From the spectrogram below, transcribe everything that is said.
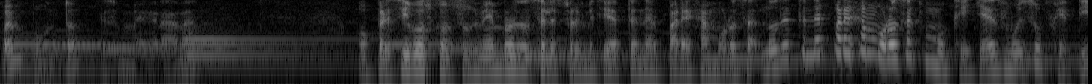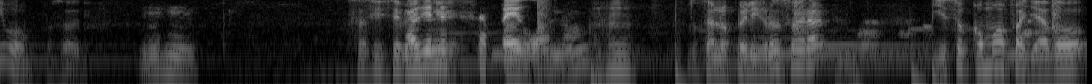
Buen punto, eso me agrada. Opresivos con sus miembros, no se les permitía tener pareja amorosa. Lo de tener pareja amorosa como que ya es muy subjetivo. O sea, Ujú. o sea, sí se ve que- es ese apego, ¿no? O sea, lo peligroso era... Y eso cómo ha fallado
